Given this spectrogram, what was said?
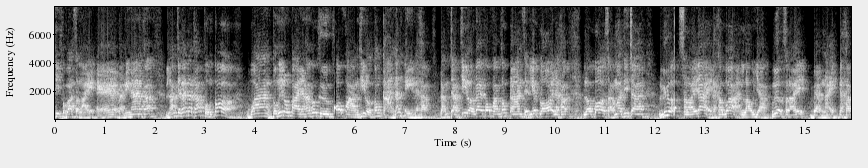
ที่คำว่าสไลด์แอบแบบนี้นะนะครับ หลังจากนั้นนะครับผมก็วางตรงนี้ลงไปนะครับก็คือข้อความที่เราต้องการนั่นเองนะครับ หลังจากที่เราได้ข้อความต้องการเสร็จเรียบร้อยนะครับเราก็สามารถที่จะเลือกสไลด์ได้นะครับ ว่าเราอยากเลือกสไลด์แบบไหนนะครับ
